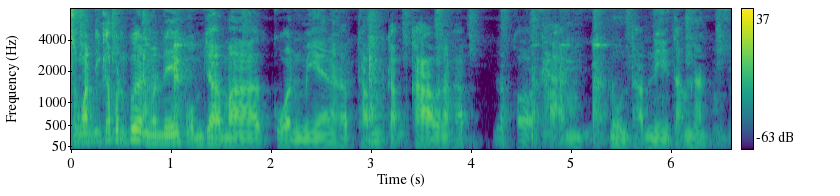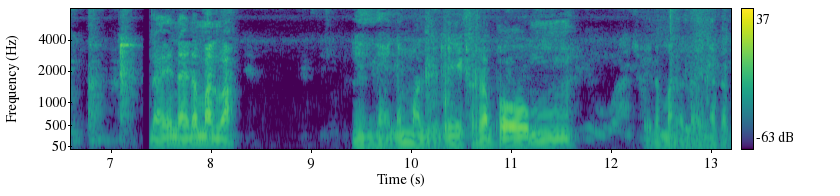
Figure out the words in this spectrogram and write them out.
สวัสดีครับเพื่อนๆวันนี้ผมจะมากวนเมียนะครับทำกับข้าวนะครับ แล้วก็ถามนู่นถามนี่ถามนั่นไหนไหนน้ำมันวะนี่ไงน้ำมันอยู่นี่ครับ ผมใช้น้ำมันอะไรนะครับ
